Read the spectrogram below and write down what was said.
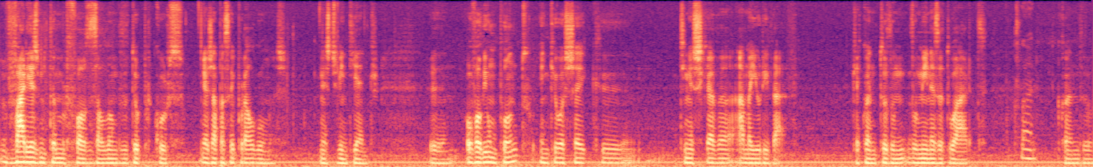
várias metamorfoses ao longo do teu percurso. Eu já passei por algumas nestes 20 anos. Eh, houve ali um ponto em que eu achei que tinha chegado à- maioridade, que é quando tu dom- dominas a tua arte, Claro. quando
